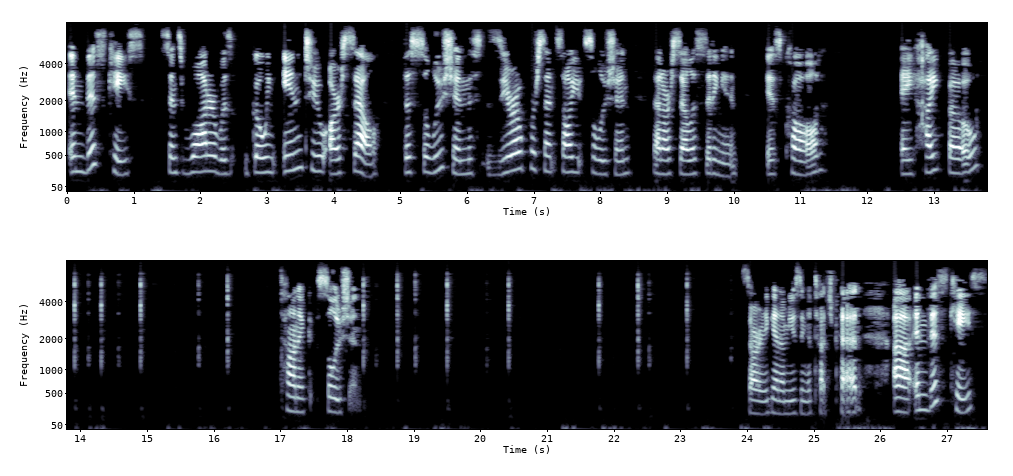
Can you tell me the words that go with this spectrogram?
In this case, since water was going into our cell, the solution, this 0% solute solution that our cell is sitting in, is called a hypo hypotonic solution. Sorry, again, I'm using a touchpad. Uh, in this case,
